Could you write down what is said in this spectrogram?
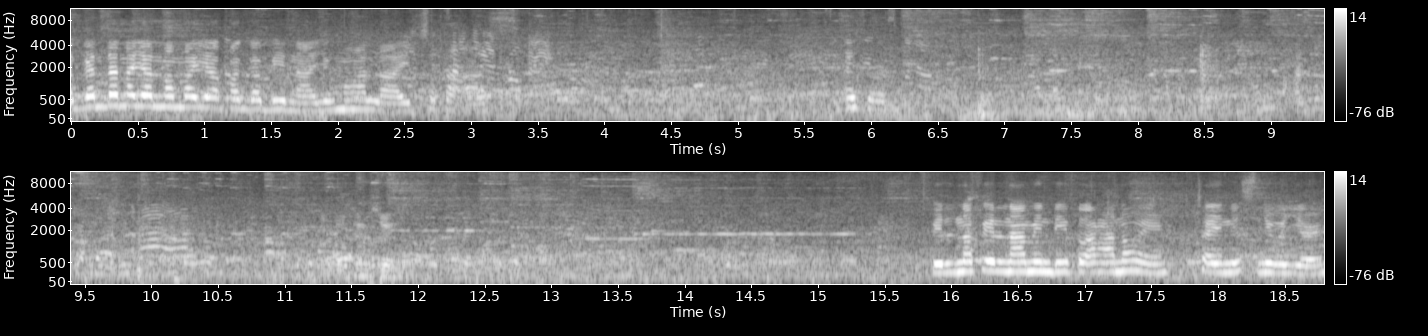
Maganda na yan mamaya pag gabi na, yung mga lights sa taas. Ay, sorry. Attention. Feel na feel namin dito ang ano eh, Chinese New Year.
